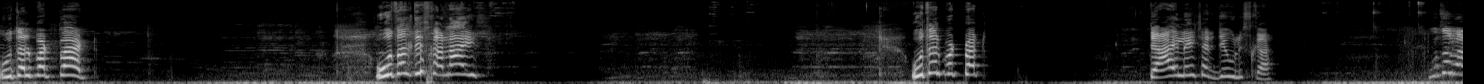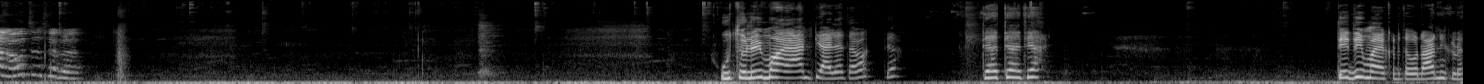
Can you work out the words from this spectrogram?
उचल पटपट. उचलतीस का नाही? उचल पटपट. ते आईला विचार जेवलीस का? उचल मागा उचल सगळं. उचलली माय आंटी आल्या त्या बघ त्या. त्या त्या त्या. ते दे माझ्याकडे तेवढं आण इकडं.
